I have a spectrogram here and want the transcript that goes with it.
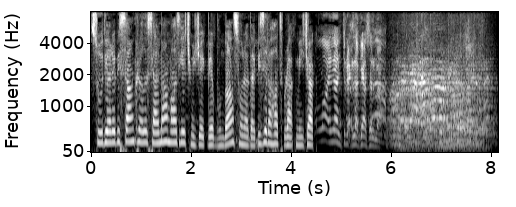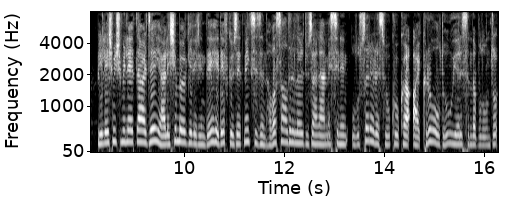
Suudi Arabistan Kralı Selman vazgeçmeyecek ve bundan sonra da bizi rahat bırakmayacak. Birleşmiş Milletler de yerleşim bölgelerinde hedef gözetmeksizin hava saldırıları düzenlenmesinin uluslararası hukuka aykırı olduğu uyarısında bulundu.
